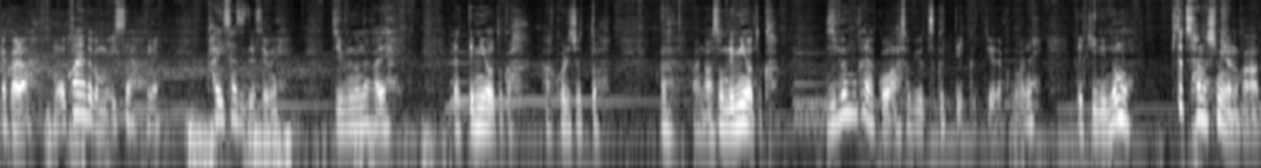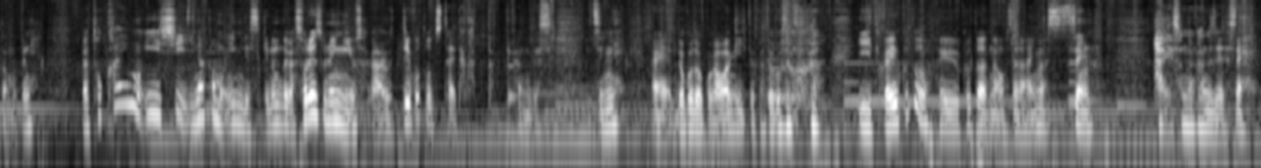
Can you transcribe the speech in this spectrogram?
だからもうお金とかも一切ね介さずですよね。自分の中でやってみようとかあこれちょっと、うん、あの遊んでみようとか。自分からこう遊びを作っていくっていうようなことがねできるのも一つ楽しみなのかなと思ってね。都会もいいし田舎もいいんですけどもだからそれぞれに良さがあるっていうことを伝えたかったって感じです。別にね、えー、どこどこが悪いとかどこどこがいいとかいうことをいうことはなおさらありません。はいそんな感じでですね。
